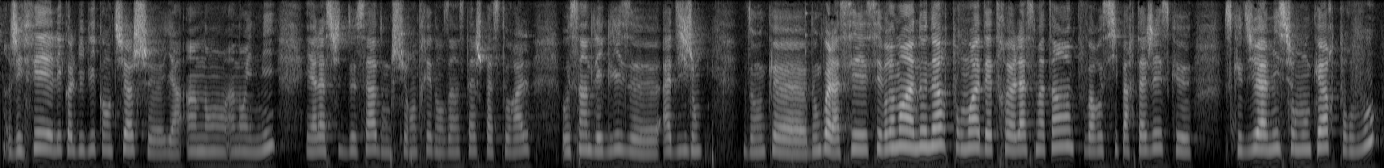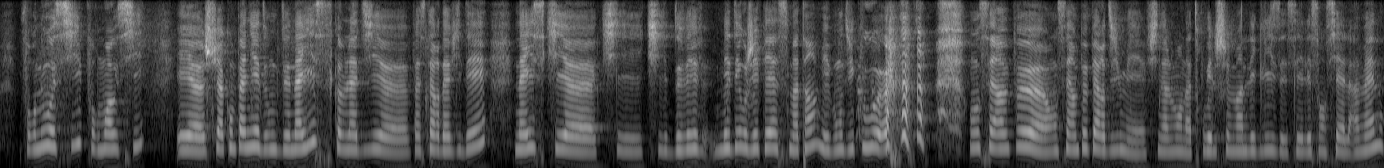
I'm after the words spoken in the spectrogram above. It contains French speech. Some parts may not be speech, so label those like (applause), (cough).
J'ai fait l'école biblique Antioche il y a un an, un an et demi, et à la suite de ça, donc, je suis rentrée dans un stage pastoral au sein de l'église à Dijon. Donc, euh, donc voilà, c'est vraiment un honneur pour moi d'être là ce matin, de pouvoir aussi partager ce que, ce que Dieu a mis sur mon cœur pour vous, pour nous aussi, pour moi aussi. Et euh, je suis accompagnée donc de Naïs, comme l'a dit euh, Pasteur Davidé. Naïs qui, euh, qui, qui devait m'aider au GPS ce matin, mais bon, du coup, euh, (laughs) (laughs) on s'est un, peu, euh, on s'est un peu perdu, mais finalement, on a trouvé le chemin de l'Église et c'est l'essentiel. Amen.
